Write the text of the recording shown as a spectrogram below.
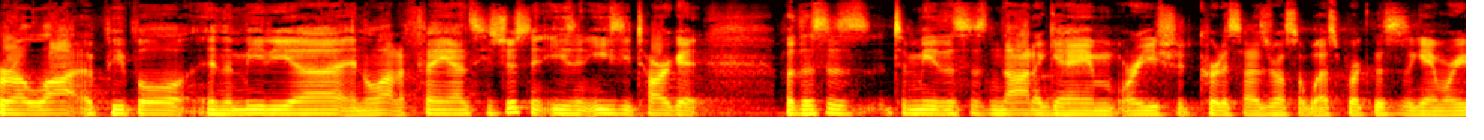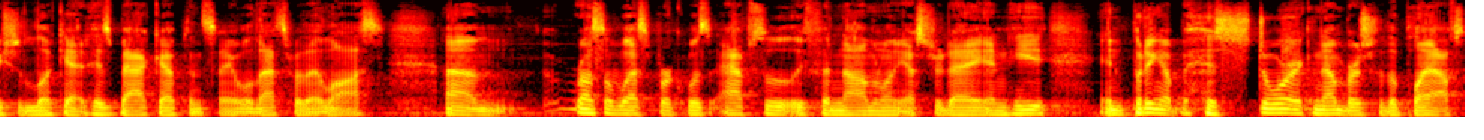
for a lot of people in the media and a lot of fans. He's just an, he's an easy target. But this is, to me, this is not a game where you should criticize Russell Westbrook. This is a game where you should look at his backup and say, well, that's where they lost. Um, Russell Westbrook was absolutely phenomenal yesterday, and he in putting up historic numbers for the playoffs.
